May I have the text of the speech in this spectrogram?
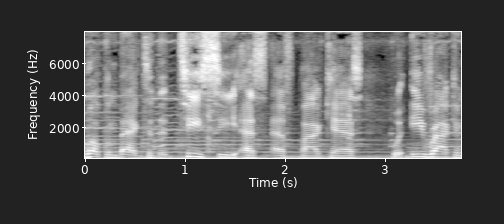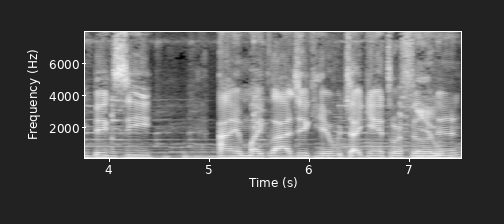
Welcome back to the TCSF podcast with E Rock and Big Z. I am Mike Logic here with Gigantor filling You. in,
